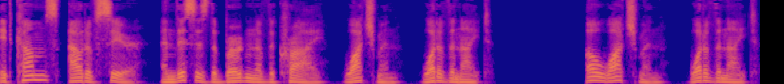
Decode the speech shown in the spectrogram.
It comes out of Seir, and this is the burden of the cry, Watchman, what of the night? O watchman, what of the night?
